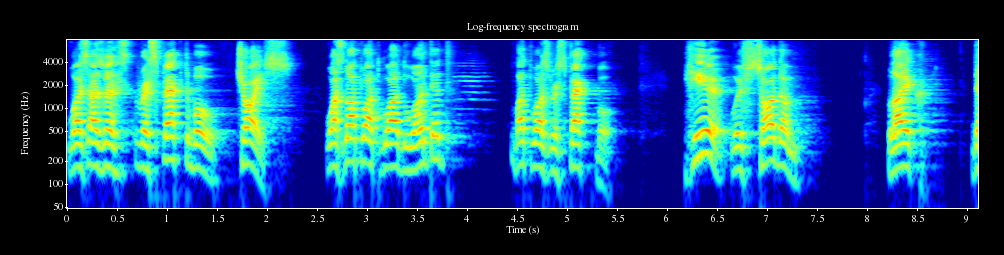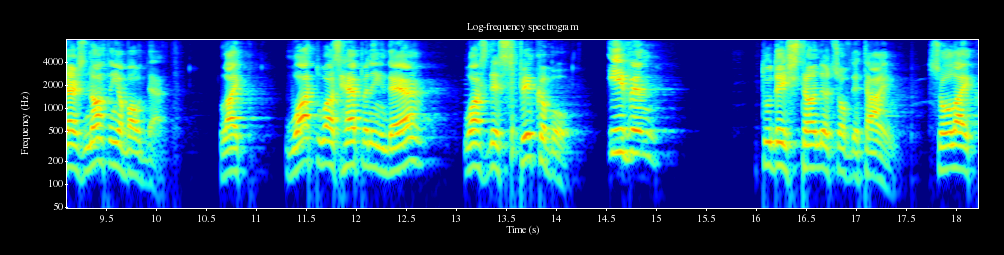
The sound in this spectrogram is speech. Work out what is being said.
was as a respectable choice was not what god wanted but was respectable. Here with sodom like there's nothing about that. Like what was happening there was despicable even to the standards of the time. So like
